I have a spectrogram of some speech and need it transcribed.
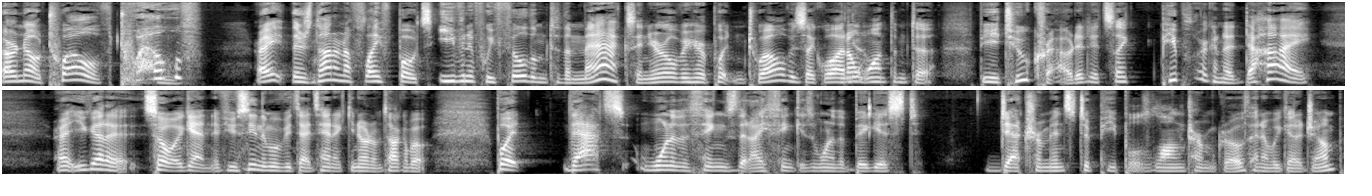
or no, 12. 12? Hmm. Right? There's not enough lifeboats even if we fill them to the max and you're over here putting 12. He's like, "Well, I don't Yeah. want them to be too crowded. It's like people are going to die." Right? You got to So again, if you've seen the movie Titanic, you know what I'm talking about. But that's one of the things that I think is one of the biggest detriments to people's long-term growth. I know we got to jump.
